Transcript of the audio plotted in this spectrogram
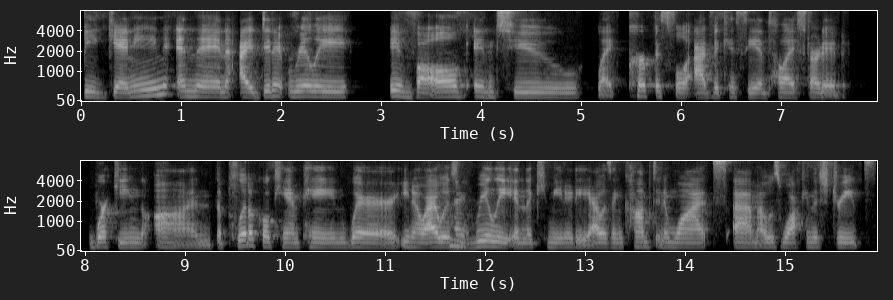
beginning and then i didn't really evolve into like purposeful advocacy until i started working on the political campaign where you know i was right. really in the community. I was in compton and watts. Um, i was walking the streets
